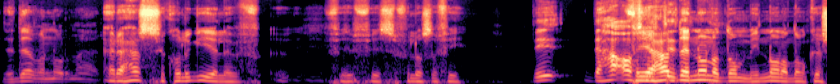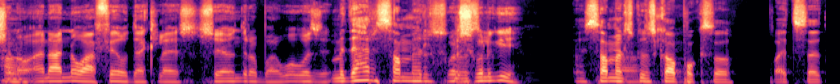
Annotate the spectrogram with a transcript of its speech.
Det är det vad norm är. Är det här psykologi eller filosofi? Det, det här För jag avsnittet, hade någon av dem i någon av de kurserna, Ja. and I know I failed that class. Så jag undrar bara, what was it? men det här är Var det samhällskunskap, psykologi? samhällskunskap Ah, okej. också på ett sätt.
